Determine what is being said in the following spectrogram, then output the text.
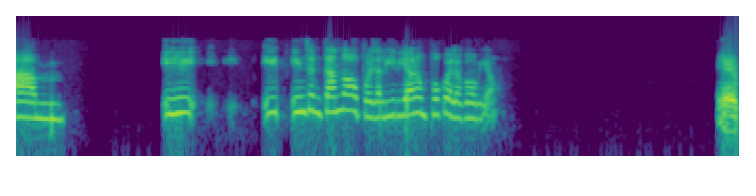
um, y, y, intentando pues aliviar un poco el agobio. Eh,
